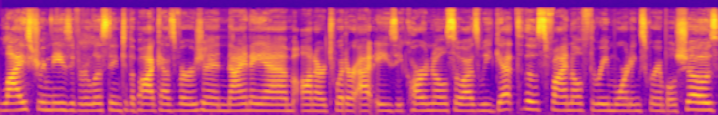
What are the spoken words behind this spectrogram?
live stream these if you're listening to the podcast version 9 a.m on our twitter at az cardinals so as we get to those final three morning scramble shows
